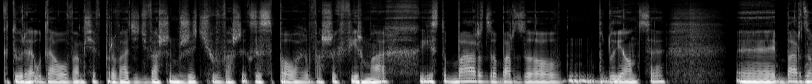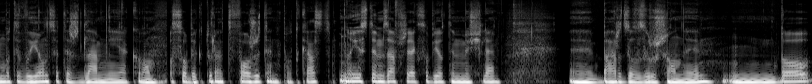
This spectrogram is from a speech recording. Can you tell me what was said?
które udało Wam się wprowadzić w Waszym życiu, w Waszych zespołach, w Waszych firmach. Jest to bardzo, bardzo budujące. E, bardzo motywujące też dla mnie, jako osoby, która tworzy ten podcast. No, jestem zawsze, jak sobie o tym myślę, e, bardzo wzruszony, bo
